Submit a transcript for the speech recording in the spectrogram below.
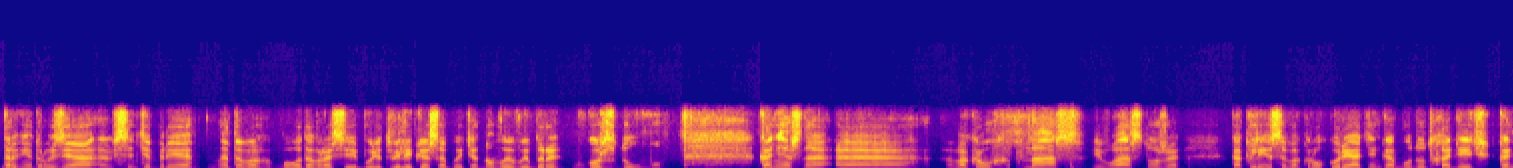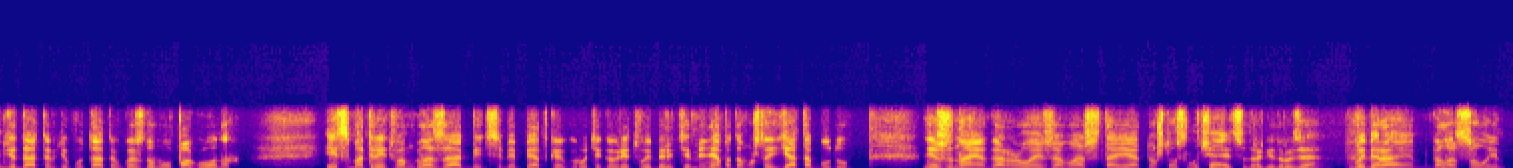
Дорогие друзья, в сентябре этого года в России будет великое событие – новые выборы в Госдуму. Конечно, э, вокруг нас и вас тоже, как лисы вокруг курятника, будут ходить кандидаты в депутаты в Госдуму в погонах и смотреть вам глаза, бить себе пяткой в грудь и говорить, выберите меня, потому что я-то буду, не зная горой, за вас стоять. Ну что случается, дорогие друзья? Выбираем, голосуем.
